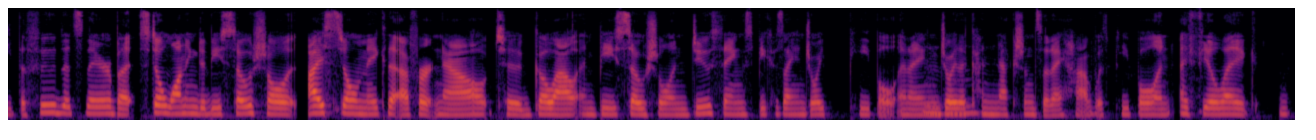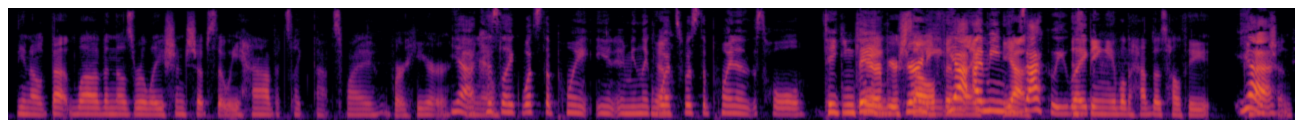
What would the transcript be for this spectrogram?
eat the food that's there, but still wanting to be social. I still make the effort now to go out and be social and do things because I enjoy people and I enjoy the Mhm. connections that I have with people and I feel like you know that love and those relationships that we have it's like that's why we're here yeah, you know? because like, what's the point? You, I mean, like, Yeah. what's what's the point of this whole taking thing, care of yourself journey? and yeah, like, I mean, yeah, exactly. Like, being able to have those healthy yeah, connections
